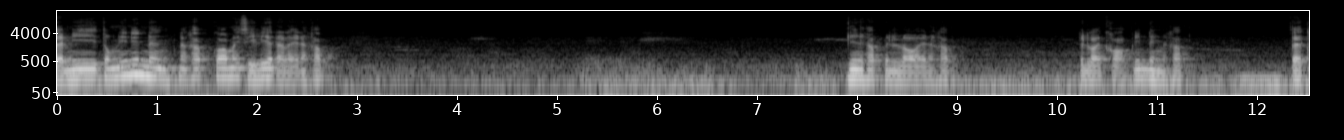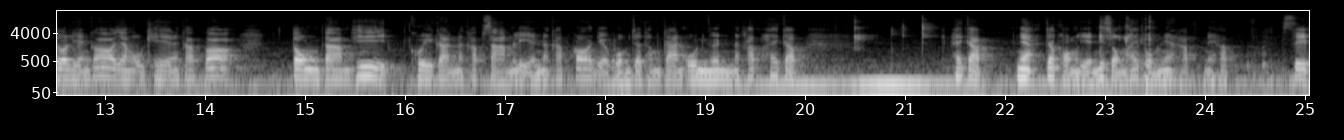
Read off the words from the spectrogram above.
แต่มีตรงนี้นิดนึงนะครับ ก็ไม่ซีเรียสอะไรนะครับ นี่นะครับเป็นรอยนะครับ เป็นรอยขอบนิดนึงนะครับ แต่ตัวเหรียญก็ยังโอเคนะครับ ก็ตรงตามที่คุยกันนะครับสามเหรียญนะครับ ก็เดี๋ยวผมจะทำการโอนเงินนะครับ ให้กับให้กับเนี่ยเจ้าของเหรียญที่ส่งมาให้ผมเนี่ยครับเนี่ยครับสิบ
